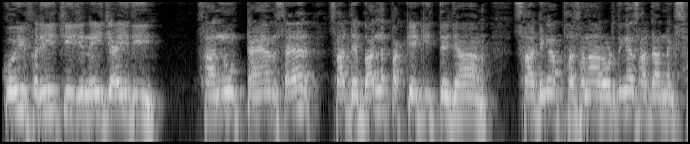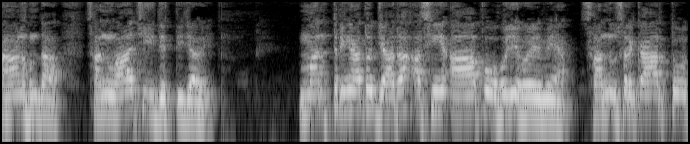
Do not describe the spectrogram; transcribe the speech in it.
ਕੋਈ ਫਰੀ ਚੀਜ਼ ਨਹੀਂ ਚਾਹੀਦੀ। ਸਾਨੂੰ ਟਾਈਮ ਸਿਰ, ਸਾਡੇ ਬੰਨ ਪੱਕੇ ਕੀਤੇ ਜਾਣ, ਸਾਡੀਆਂ ਫਸਲਾਂ ਰੁੜਦੀਆਂ, ਸਾਡਾ ਨੁਕਸਾਨ ਹੁੰਦਾ, ਸਾਨੂੰ ਆਹ ਚੀਜ਼ ਦਿੱਤੀ ਜਾਵੇ। ਮੰਤਰੀਆਂ ਤੋਂ ਜ਼ਿਆਦਾ ਅਸੀਂ ਆਪ ਉਹੋ ਜਿਹੇ ਹੋਏ ਵੇ ਆ। ਸਾਨੂੰ ਸਰਕਾਰ ਤੋਂ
